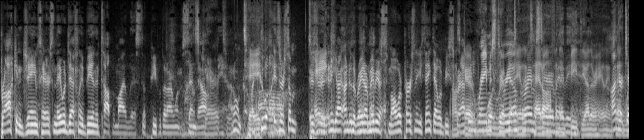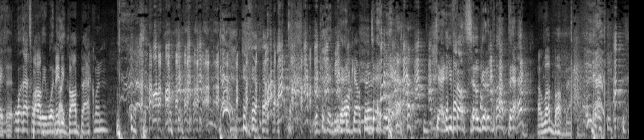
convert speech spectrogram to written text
Brock and James Harrison, they would definitely be in the top of my list of people that I want to send out. Man. I don't know. Like, who, is there some? Is there any guy under the radar? Maybe a smaller person you think that would be Miles scrappy? Garrett Rey would Mysterio? Rip that Rey head Mysterio, off and then maybe. beat the other alien's head with Undertaker. it. Well, that's why Bob, we would maybe like. Bob Backlund. Look at the knee walk out there. Dad, you felt so good about that. I love Bob Backlund.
